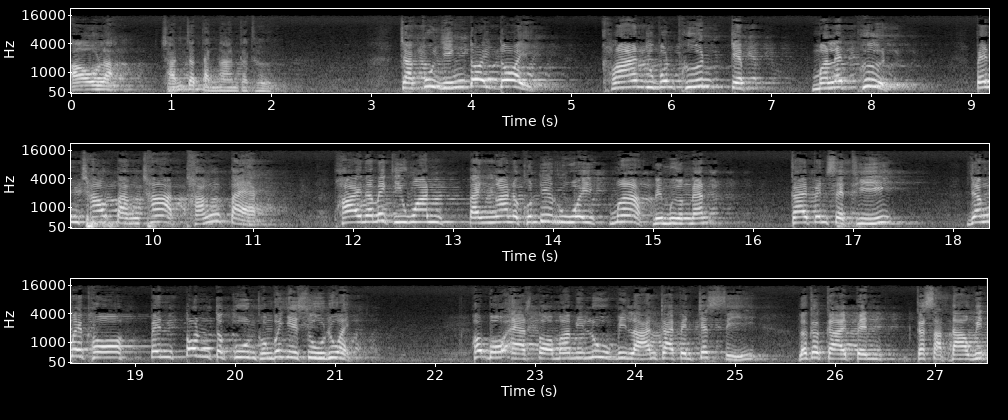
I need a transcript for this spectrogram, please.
เอาละฉันจะแต่งงานกับเธอ จากผู้หญิงด้อยๆ คลานอยู่บนพื้นเก็บเมล็ดพืช เป็นชาวต่างชาติถังแตก ภายในไม่กี่วันแต่งงานกับคนที่รวยมากในเมืองนั้น กลายเป็นเศรษฐี ยังไม่พอเป็นต้นตระกูลของพระเยซูด้วย เพราะโบแอสต่อมามีลูกมีหลานกลายเป็นเจสสีแล้วก็กลายเป็นกษัตริย์ดาวิด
